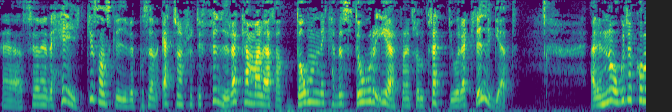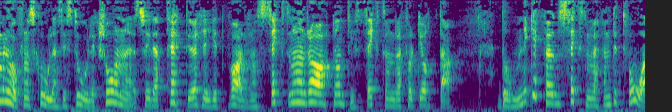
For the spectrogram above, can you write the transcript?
Eh, sen är det Heike som skriver på sidan 174 kan man läsa att Dominic hade stor erfarenhet från 30-åriga kriget. Är det något jag kommer ihåg från skolans historielektioner så är det att 30-åriga kriget varade från 1618 till 1648. Dominic är född 1652.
